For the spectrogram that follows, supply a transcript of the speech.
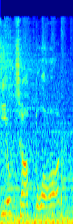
Heel Tough Blog Podcast.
